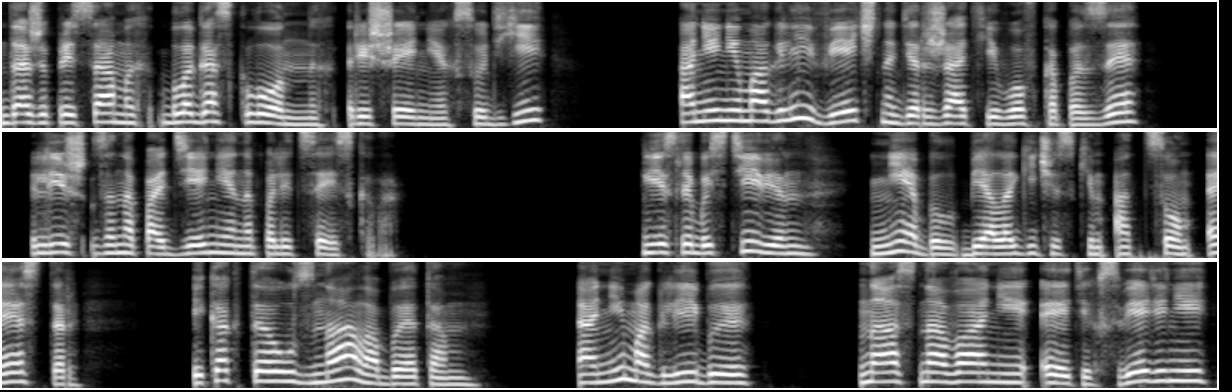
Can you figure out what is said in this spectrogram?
Даже при самых благосклонных решениях судьи они не могли вечно держать его в КПЗ лишь за нападение на полицейского. Если бы Стивен не был биологическим отцом Эстер и как-то узнал об этом, они могли бы на основании этих сведений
